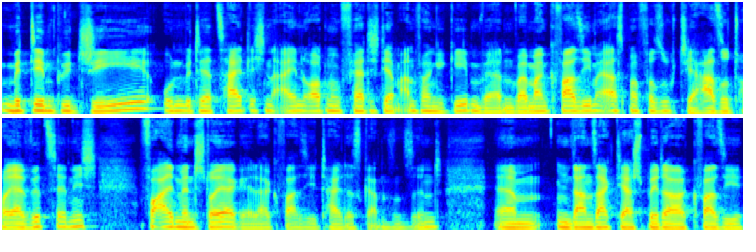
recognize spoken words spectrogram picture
mit dem Budget und mit der zeitlichen Einordnung fertig, die am Anfang gegeben werden, weil man quasi immer erstmal versucht, ja, so teuer wird's ja nicht, vor allem wenn Steuergelder quasi Teil des Ganzen sind. Ähm, und dann sagt ja später quasi,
